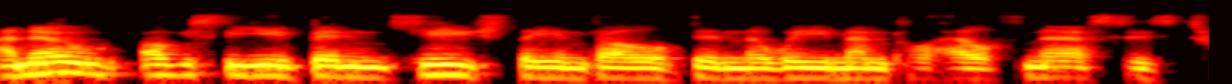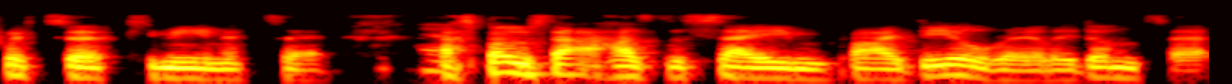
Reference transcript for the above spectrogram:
I know obviously you've been hugely involved in the We Mental Health Nurses Twitter community. Yeah. I suppose that has the same ideal, really, doesn't it?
